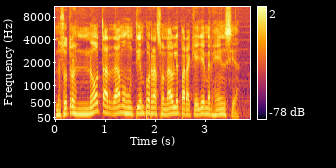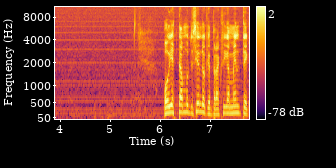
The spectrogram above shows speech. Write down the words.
Nosotros no tardamos un tiempo razonable para aquella emergencia. Hoy estamos diciendo que prácticamente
